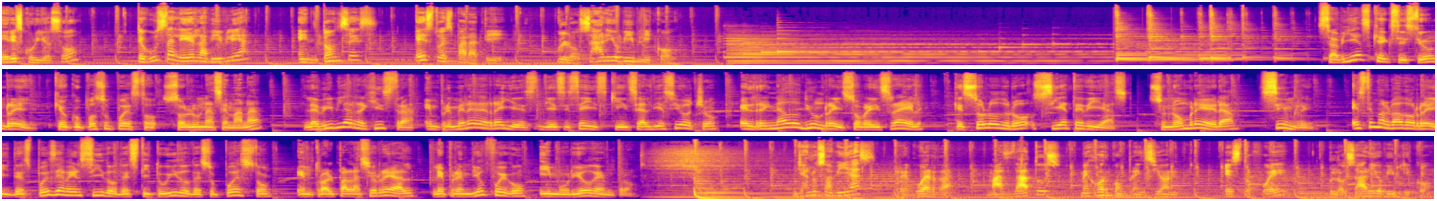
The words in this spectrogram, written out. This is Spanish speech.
¿Eres curioso? ¿Te gusta leer la Biblia? Entonces, esto es para ti. Glosario Bíblico. ¿Sabías que existió un rey que ocupó su puesto solo una semana? La Biblia registra en Primera de Reyes 16, 15 al 18 el reinado de un rey sobre Israel que solo duró siete días. Su nombre era Simri. Este malvado rey, después de haber sido destituido de su puesto, entró al palacio real, le prendió fuego y murió dentro. ¿Ya lo sabías? Recuerda, más datos, mejor comprensión. Esto fue Glosario Bíblico.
